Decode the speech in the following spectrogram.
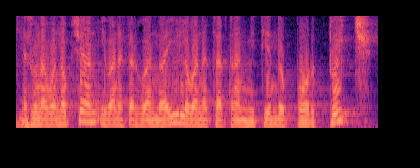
Ujú. es una buena opción y van a estar jugando ahí, lo van a estar transmitiendo por Twitch.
